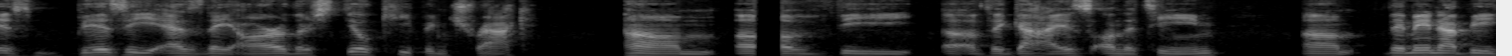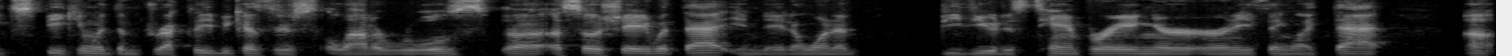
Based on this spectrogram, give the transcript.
as busy as they are, they're still keeping track um, of the of the guys on the team. Um, they may not be speaking with them directly because there's a lot of rules uh, associated with that, and they don't want to be viewed as tampering or, or anything like that. Uh,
